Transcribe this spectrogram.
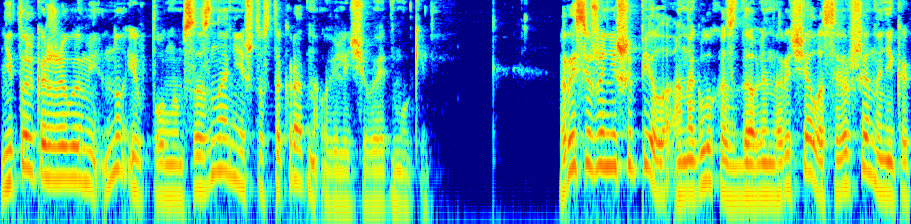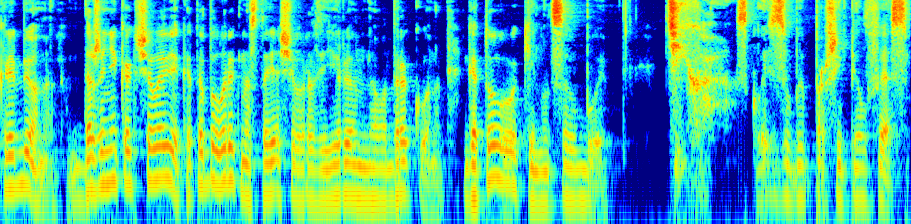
не только живыми, но и в полном сознании, что стократно увеличивает муки. Рысь уже не шипела, она глухо сдавленно рычала, совершенно не как ребенок, даже не как человек. Это был рык настоящего разъяренного дракона, готового кинуться в бой. «Тихо!» — сквозь зубы прошипел Фесс.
